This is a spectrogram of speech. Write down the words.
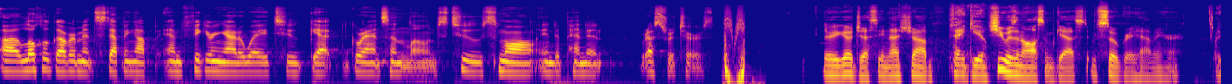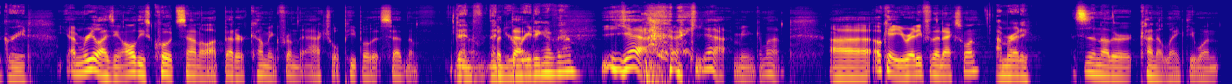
uh, local government stepping up and figuring out a way to get grants and loans to small independent restaurateurs. There you go, Jesse. Nice job. Thank you. She was an awesome guest. It was so great having her. Agreed. I'm realizing all these quotes sound a lot better coming from the actual people that said them. Than, um, than your that, reading of them? Yeah. yeah. I mean, come on. Uh, okay, you ready for the next one? I'm ready. This is another kind of lengthy one.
